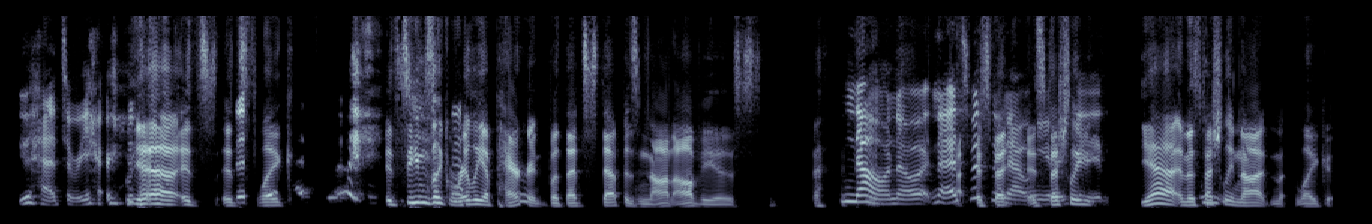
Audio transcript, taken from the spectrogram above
you had to rehearse. Yeah, it's it's like it seems like really apparent, but that step is not obvious. No, no, no especially Espe- now. especially yeah, and mm-hmm. especially not like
